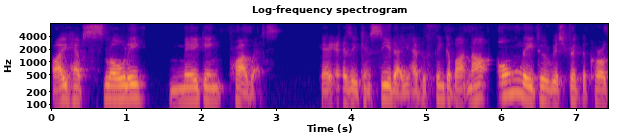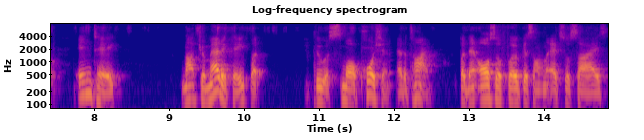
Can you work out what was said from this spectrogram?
All right, you have slowly making progress. Okay, as you can see that you have to think about not only to restrict the caloric intake, not dramatically, but do a small portion at a time, but then also focus on exercise,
